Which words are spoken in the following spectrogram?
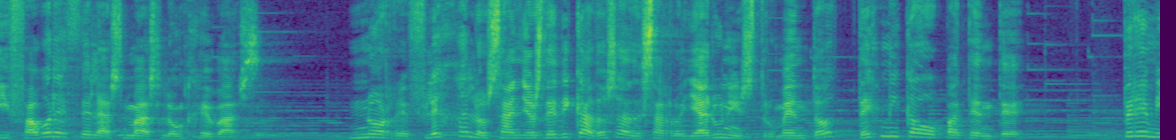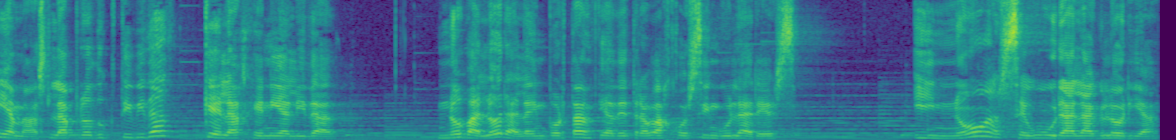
y favorece las más longevas. No refleja los años dedicados a desarrollar un instrumento, técnica o patente. Premia más la productividad que la genialidad. No valora la importancia de trabajos singulares. Y no asegura la gloria.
